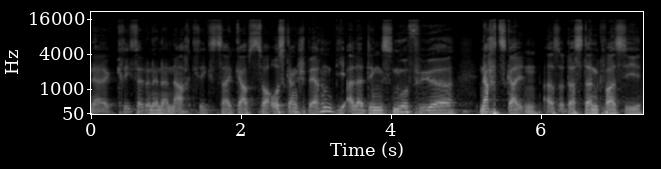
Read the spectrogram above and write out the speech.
in der Kriegszeit und in der Nachkriegszeit gab es zwar Ausgangssperren, die allerdings nur für nachts galten. Also dass dann quasi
